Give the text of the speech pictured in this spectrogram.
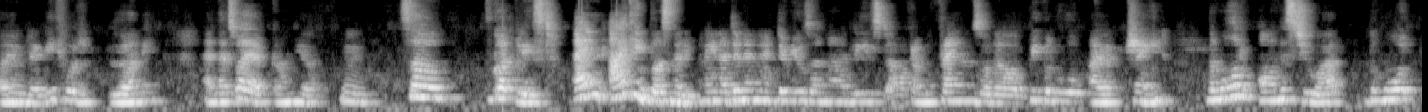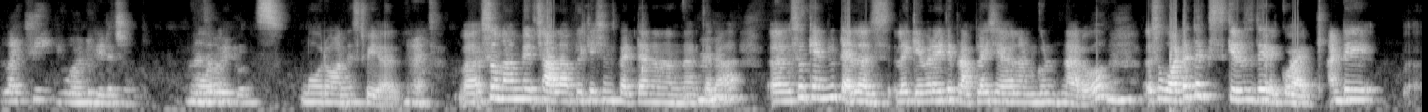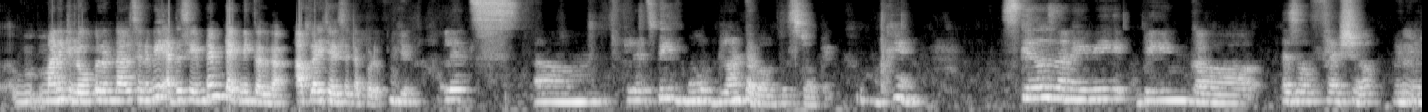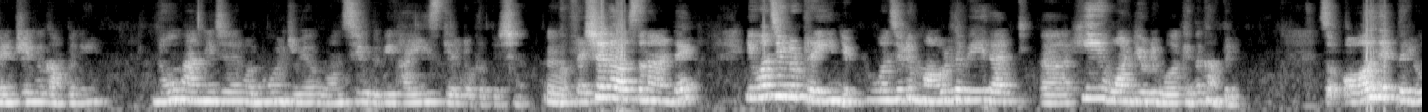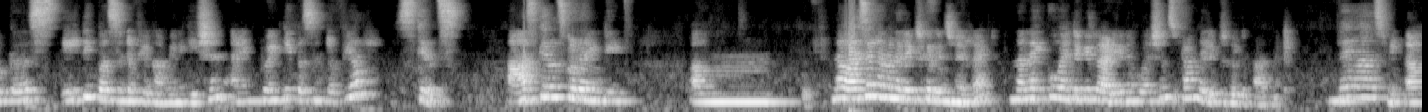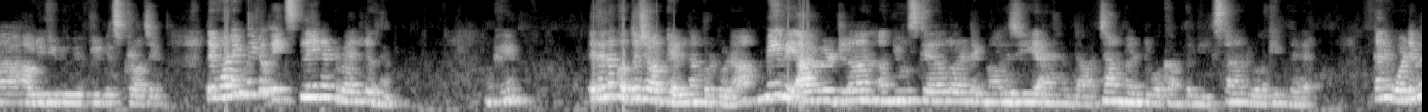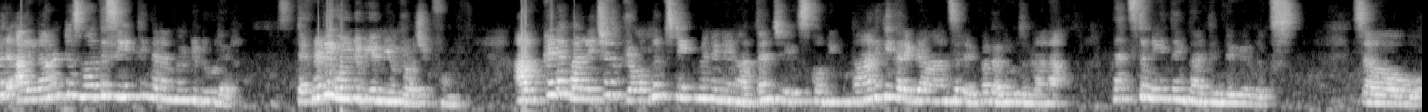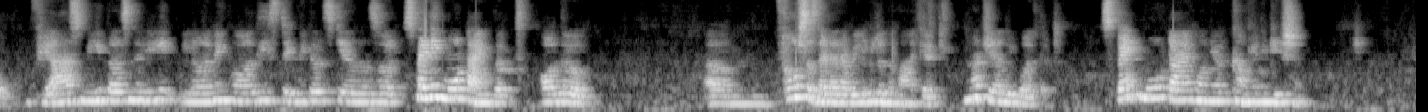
I am mm. ready for learning. And that's why I've come here. Mm. So, got placed. And I think personally, I mean, I did an interviews and at least uh, from the friends or the people who I trained, the more honest you are, the more likely you are to get a job. Whether it was more honest Right. So ma'am మీరు చాలా applications పెట్టానని అన్నారు కదా so can you tell us like ఎవరైతే ఇప్పుడు apply చేయాలనుకుంటున్నారో so what are the skills they required అంటే మ్, మనకి లోపల ఉండాల్సినవి అట్ ద సేమ్ టైం టెక్నికల్గా అప్లై చేసేటప్పుడు Okay. Let's let's be more blunt about this topic. Okay. Skills అనేవి being uh, as a fresher when you're entering a company, no manager or no interviewer wants you to be highly skilled or professional. Mm. గా వస్తున్నా అంటే he wants you to train you. He wants you to mold the way that uh, he want you to work in the company. So all that they look is 80% of your communication and 20% of your skills. ఆ skills కూడా ఏంటి Um, నా వైసెల్ నేను electrical engineer right నన్ను ఎక్కువ ఇంటర్వ్యూలో అడిగిన questions from electrical department They asked me, uh, How did you do your previous project? They wanted me to explain it well to them. Okay. ఏదైనా కొత్త జాబ్కి వెళ్ళినప్పుడు కూడా maybe I would learn a new skill or technology and jump in to a company start working there కానీ whatever I learn is not the same thing that I'm going to do there definitely going to be a new project for me అక్కడ వాళ్ళు ఇచ్చిన problem statement నేను అర్థం చేసుకొని దానికి కరెక్ట్గా answer ఇవ్వగలుగుతున్నానా that's the main thing that interview looks So, if you ask me personally, learning all these technical skills or spending more time with all the um, courses that are available in the market, not really worth it. Spend more time on your communication.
